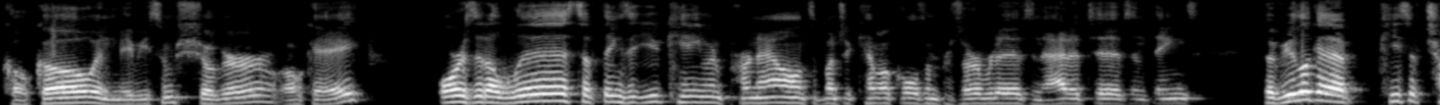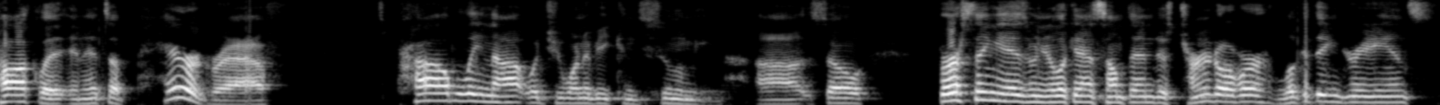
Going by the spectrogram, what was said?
cocoa and maybe some sugar? Okay. Or is it a list of things that you can't even pronounce, a bunch of chemicals and preservatives and additives and things? So if you look at a piece of chocolate and it's a paragraph, it's probably not what you want to be consuming. Uh, so First thing is when you're looking at something, just turn it over, look at the ingredients,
